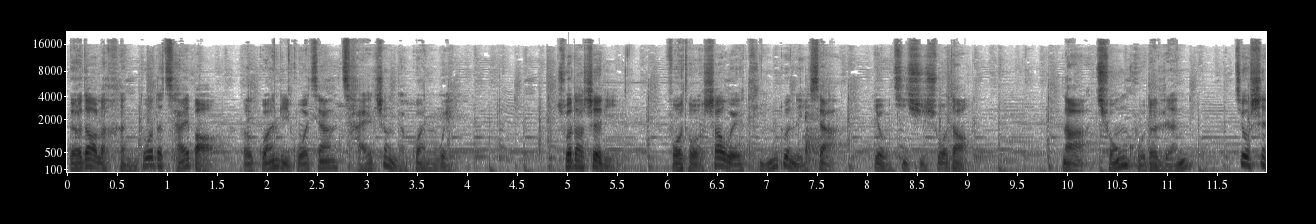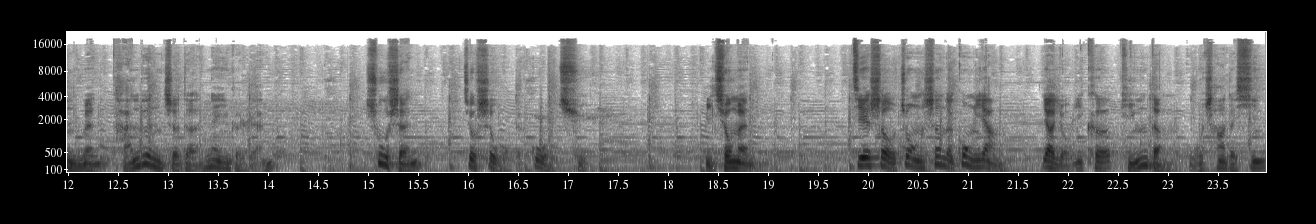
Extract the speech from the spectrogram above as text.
得到了很多的财宝和管理国家财政的官位。说到这里，佛陀稍微停顿了一下，又继续说道：“那穷苦的人，就是你们谈论着的那一个人。树神就是我的过去。比丘们，接受众生的供养，要有一颗平等无差的心。”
